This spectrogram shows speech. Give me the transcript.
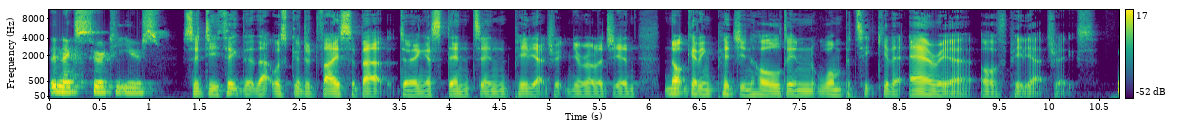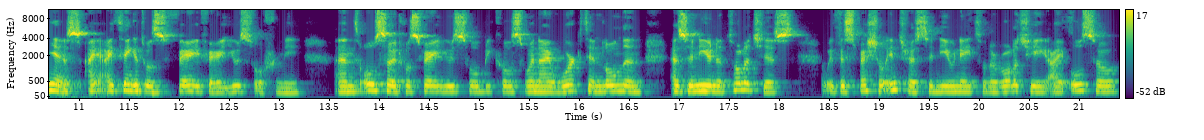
the next 30 years. So, do you think that that was good advice about doing a stint in pediatric neurology and not getting pigeonholed in one particular area of pediatrics? Yes, I, I, think it was very, very useful for me. And also, it was very useful because when I worked in London as a neonatologist, with a special interest in neonatal neurology, I also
